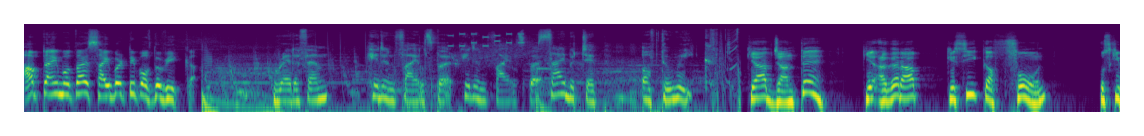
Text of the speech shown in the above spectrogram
अब टाइम होता है cyber tip of the week का. रेड एफएम हिडन फाइल्स पर. हिडन फाइल्स पर. Cyber tip of the week क्या आप जानते हैं कि अगर आप किसी का फ़ोन उसकी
